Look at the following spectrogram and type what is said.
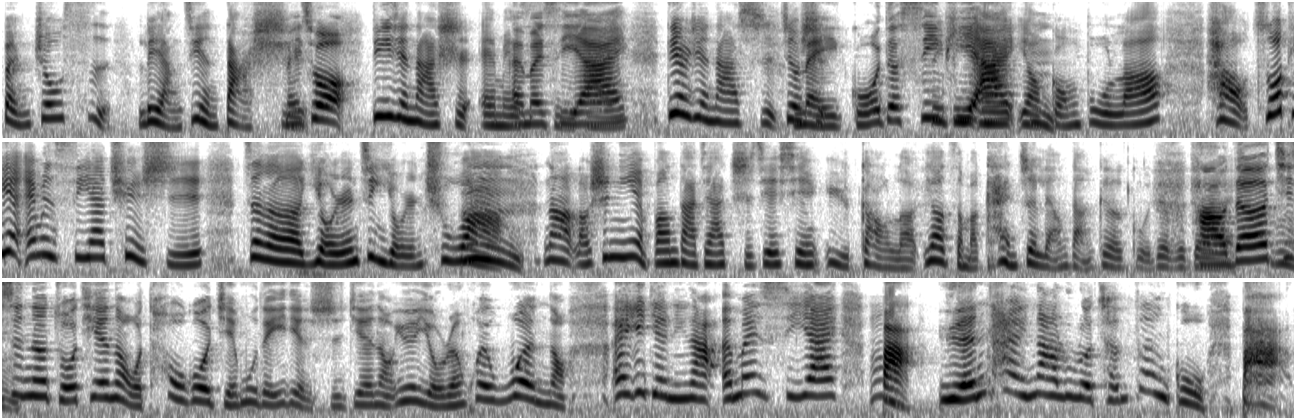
本周四两件大事，没错。第一件大事 MSCI，第二件大事就是美国的 CPI 要公布了。好，昨天 MSCI 确实这个有人进有人出啊。那老师你也帮大家直接先预告了，要怎么看这两档个股，对不对？好的，其实呢，昨天呢，我透过节目的一点时间哦，因为有人会问哦，哎，一点零啊，MSCI 把元泰纳入了成分股，把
